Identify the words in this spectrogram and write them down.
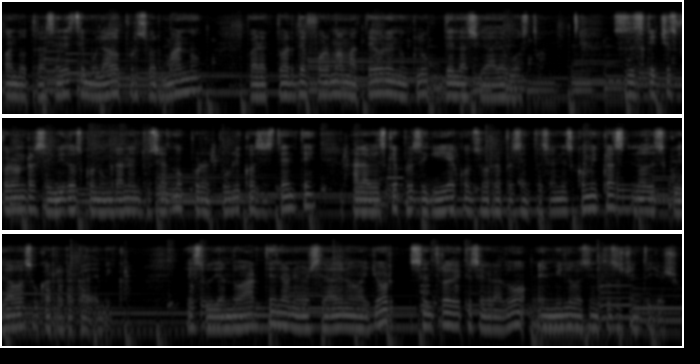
cuando tras ser estimulado por su hermano para actuar de forma amateur en un club de la ciudad de Boston. Sus sketches fueron recibidos con un gran entusiasmo por el público asistente, a la vez que proseguía con sus representaciones cómicas, no descuidaba su carrera académica, estudiando arte en la Universidad de Nueva York, centro de que se graduó en 1988.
